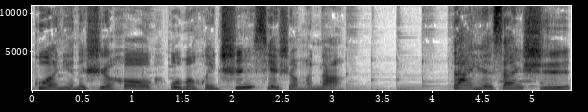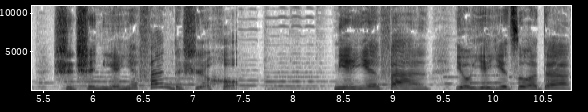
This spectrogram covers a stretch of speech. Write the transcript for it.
过年的时候我们会吃些什么呢？腊月三十是吃年夜饭的时候，年夜饭有爷爷做的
